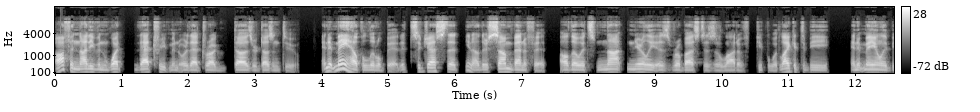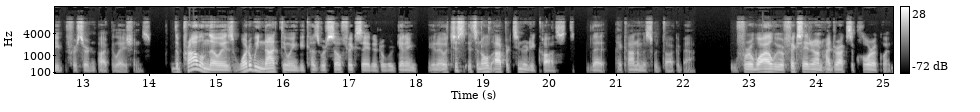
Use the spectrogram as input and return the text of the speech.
often not even what that treatment or that drug does or doesn't do. And it may help a little bit. It suggests that, you know, there's some benefit, although it's not nearly as robust as a lot of people would like it to be, and it may only be for certain populations the problem though is what are we not doing because we're so fixated or we're getting you know it's just it's an old opportunity cost that economists would talk about. For a while we were fixated on hydroxychloroquine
